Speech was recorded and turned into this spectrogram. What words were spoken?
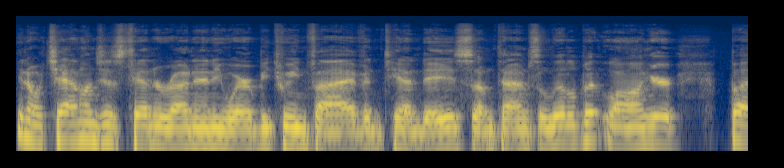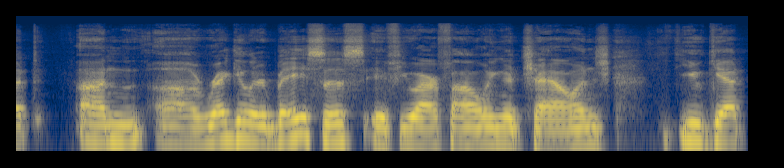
You know, challenges tend to run anywhere between five and 10 days, sometimes a little bit longer. But on a regular basis, if you are following a challenge, you get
